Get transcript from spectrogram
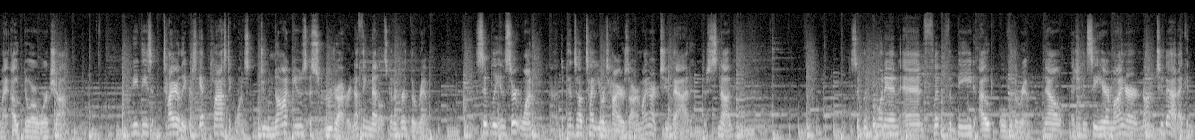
My outdoor workshop need these tire levers. Get plastic ones. Do not use a screwdriver. Nothing metal. It's going to hurt the rim. Simply insert one. Uh, depends how tight your tires are. Mine aren't too bad. They're snug. Simply put one in and flip the bead out over the rim. Now, as you can see here, mine are not too bad. I can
